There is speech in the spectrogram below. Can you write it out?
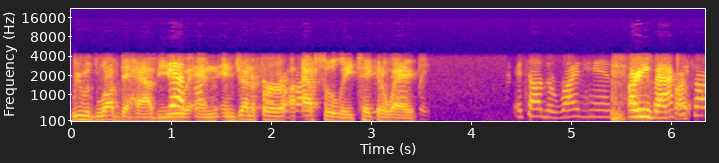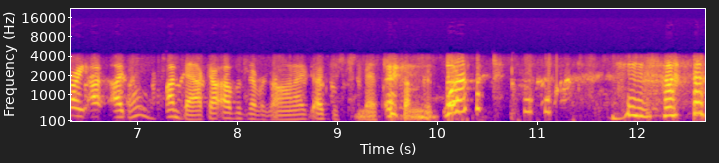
We would love to have you. Yeah, and, and Jennifer, right. absolutely, take it away. It's on the right hand. Are you back? sidebar. Sorry, I, I Oh. I'm back. I, I was never gone. I, I just messed with something.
